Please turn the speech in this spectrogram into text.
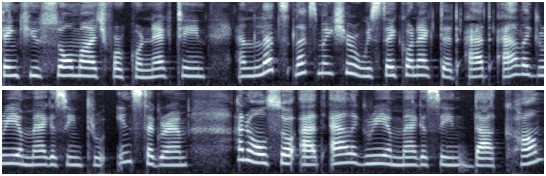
Thank you so much for connecting and let's let's make sure we stay connected at Alegria Magazine through Instagram and also at alegriamagazine.com.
